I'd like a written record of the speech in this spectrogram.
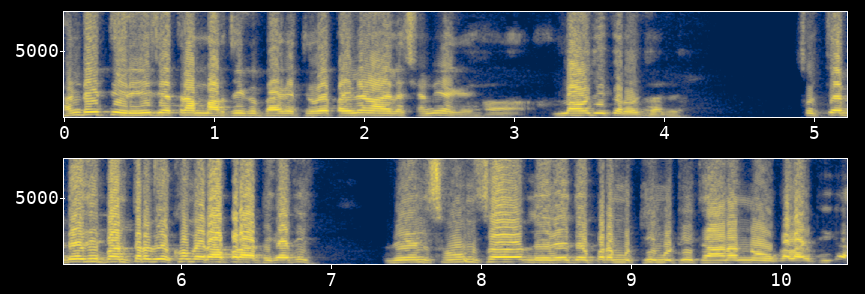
ਠੰਡੇ ਧੀਰੇ ਜਿਸ ਤਰ੍ਹਾਂ ਮਰਜ਼ੀ ਕੋਈ ਬਹਿ ਕੇ ਚੋਵੇ ਪਹਿਲੇ ਨਾਲੇ ਲੱਛਣ ਨਹੀਂ ਹੈਗੇ। ਹਾਂ ਲਓ ਜੀ ਕਰੋ ਚੱਲ। ਸੋ ਚੱਡੇ ਦੀ ਬੰਤਰ ਵੇਖੋ ਮੇਰਾ ਭਰਾ ਠੀਕ ਆ ਜੀ? ਵੇਨ ਸੂਨਸ ਲੇਵੇ ਦੇ ਉੱਪਰ ਮੁੱਠੀ ਮੁੱਠੀ ਥਾਣ ਨੋਕ ਵਾਲਾ, ਠੀਕ ਆ?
